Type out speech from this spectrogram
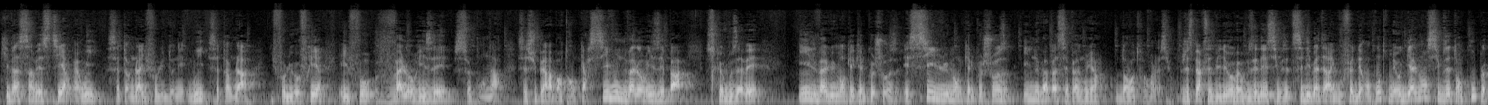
qui va s'investir, bah oui, cet homme-là, il faut lui donner. Oui, cet homme-là, il faut lui offrir et il faut valoriser ce qu'on a. C'est super important. Car si vous ne valorisez pas ce que vous avez, il va lui manquer quelque chose. Et s'il lui manque quelque chose, il ne va pas s'épanouir dans votre relation. J'espère que cette vidéo va vous aider si vous êtes célibataire et que vous faites des rencontres, mais également si vous êtes en couple,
